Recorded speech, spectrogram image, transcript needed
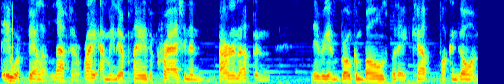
they were failing left and right. I mean, their planes were crashing and burning up and they were getting broken bones, but they kept fucking going.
